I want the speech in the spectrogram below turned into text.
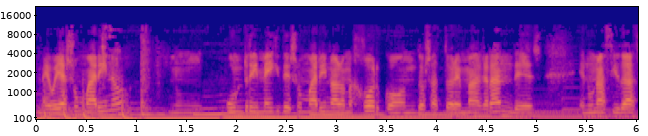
me, voy a Submarino, mm, un remake de Submarino a lo mejor con dos actores más grandes en una ciudad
